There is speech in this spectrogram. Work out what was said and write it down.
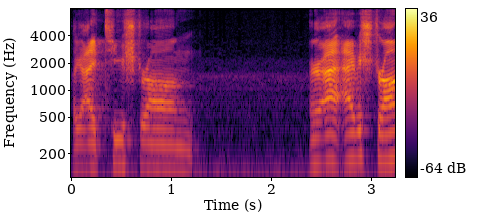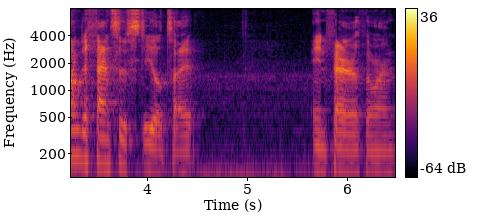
Like I have two strong, or I, I have a strong defensive steel type in Ferrothorn.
